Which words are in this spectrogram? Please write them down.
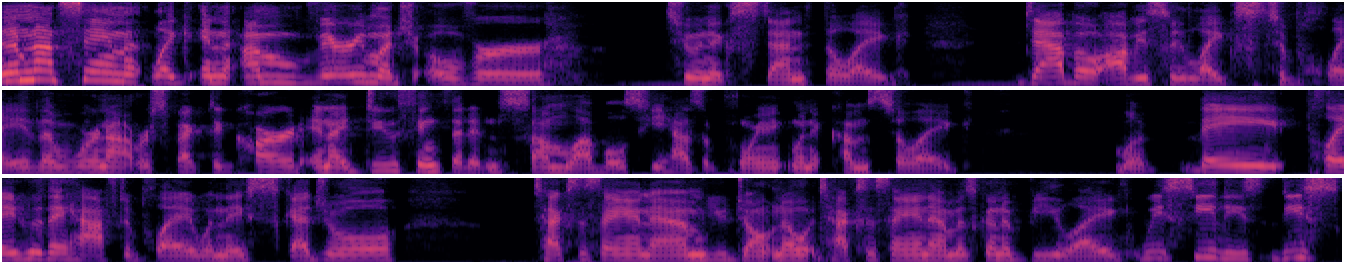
I'm not saying that like, and I'm very much over to an extent the like. Dabo obviously likes to play the "we're not respected" card, and I do think that in some levels he has a point when it comes to like, look, they play who they have to play when they schedule Texas A&M, you don't know what Texas A&M is going to be like. We see these these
